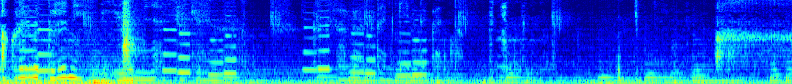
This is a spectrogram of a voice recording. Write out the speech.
Aku rasa betul dah ni. Menyaksikan kesagatan kereta kandang. Aku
